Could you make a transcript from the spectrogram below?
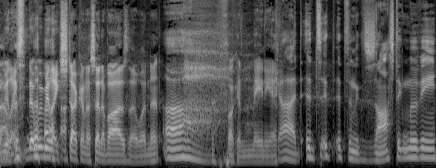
that be like hours. that would be like stuck on a set of Oz, though, wouldn't it? Oh, fucking maniac. God, it's it, it's an exhausting movie.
